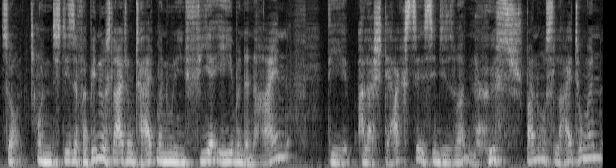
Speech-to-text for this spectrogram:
So, und diese Verbindungsleitung teilt man nun in vier Ebenen ein. Die allerstärkste sind die sogenannten Höchstspannungsleitungen.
